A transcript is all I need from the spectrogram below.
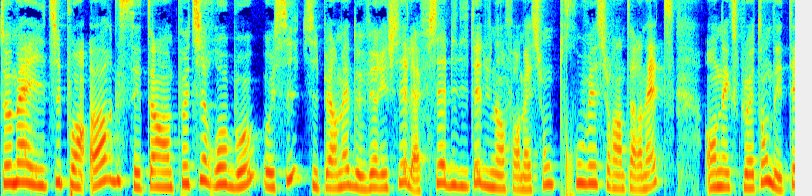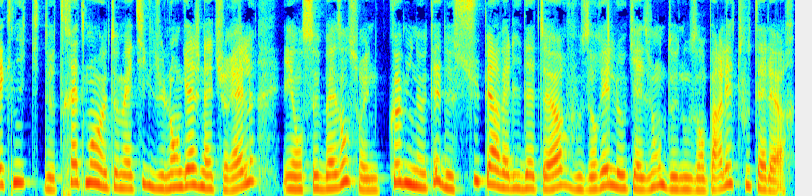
ThomasHaiti.org, c'est un petit robot aussi qui permet de vérifier la fiabilité d'une information trouvée sur Internet en exploitant des techniques de traitement automatique du langage naturel et en se basant sur une communauté de super validateurs. Vous aurez l'occasion de nous en parler tout à l'heure.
